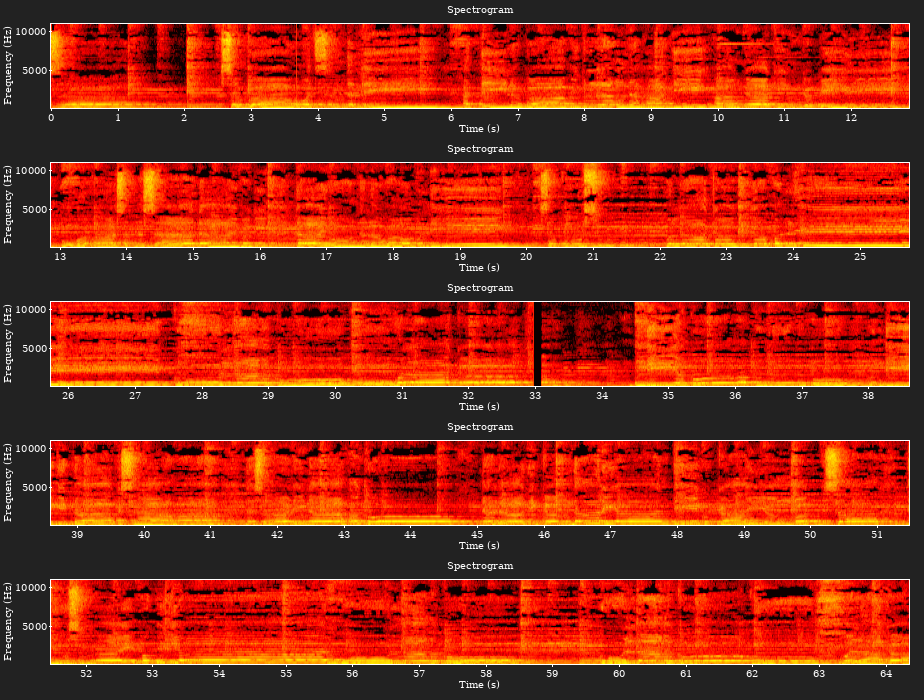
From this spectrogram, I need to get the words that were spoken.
mag-isa Sa bawat sandali. At tila ba biglang nahati ang aking gabi? Umaasa na sana'y maging tayong dalawa muli. Sa puso ko wala kang kapalit kasama Nasanay na ako Na lagi kang nariyan. Di ko kayang magnasa Puso ay pagbigyan Kulang ako Kulang ako Kung wala ka.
